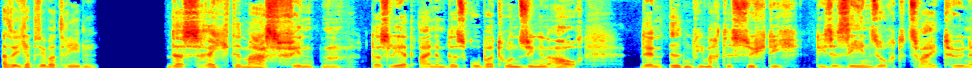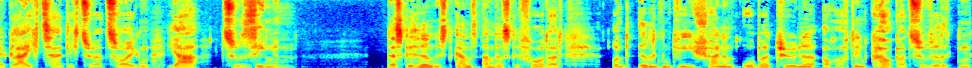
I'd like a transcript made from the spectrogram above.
Also ich habe es übertrieben. Das rechte Maß finden, das lehrt einem das Obertonsingen auch. Denn irgendwie macht es süchtig, diese Sehnsucht, zwei Töne gleichzeitig zu erzeugen, ja zu singen. Das Gehirn ist ganz anders gefordert, und irgendwie scheinen Obertöne auch auf den Körper zu wirken,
